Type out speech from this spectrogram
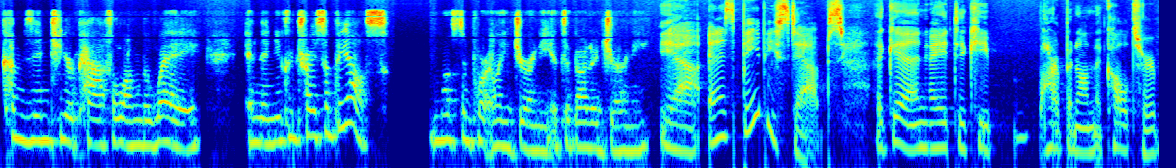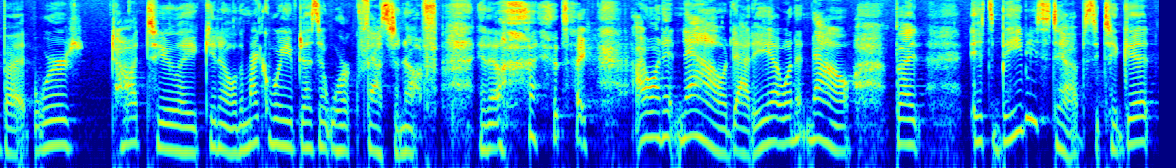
comes into your path along the way. And then you can try something else most importantly journey it's about a journey Yeah, and it's baby steps. Again, I hate to keep harping on the culture, but we're taught to like, you know, the microwave doesn't work fast enough. You know, it's like, I want it now, daddy, I want it now. But it's baby steps to get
